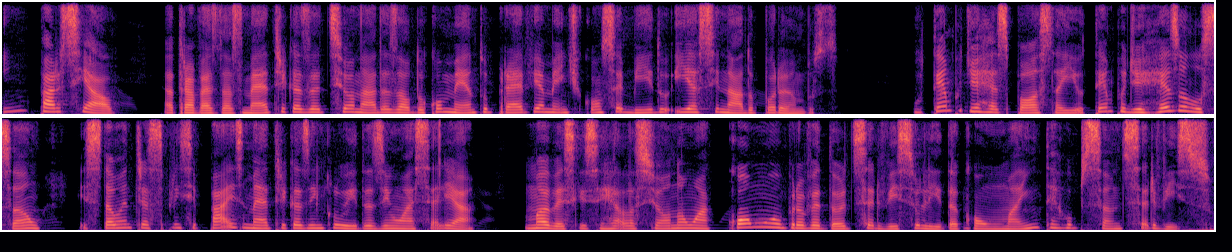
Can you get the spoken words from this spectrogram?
imparcial, através das métricas adicionadas ao documento previamente concebido e assinado por ambos. O tempo de resposta e o tempo de resolução estão entre as principais métricas incluídas em um SLA, uma vez que se relacionam a como o provedor de serviço lida com uma interrupção de serviço.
